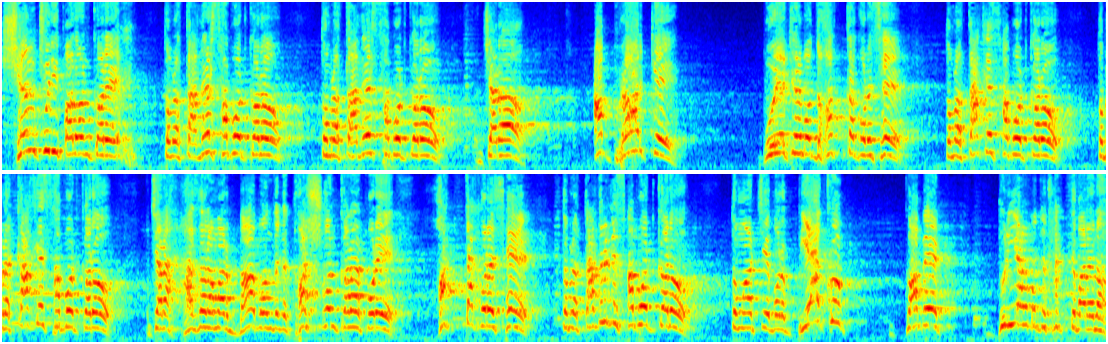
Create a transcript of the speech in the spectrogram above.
সেঞ্চুরি পালন করে, তোমরা তাদের সাপোর্ট করো। তোমরা তাদের সাপোর্ট করো। যারা আব্রারকে বুয়েটের মধ্যে হত্যা করেছে। তোমরা তাকে সাপোর্ট করো, তোমরা কাকে সাপোর্ট করো? যারা হাজার আমার মা বোনদেরকে ধর্ষণ করার পরে হত্যা করেছে, তোমরা তাদেরকে সাপোর্ট করো। তোমার চেয়ে বড় বিয়াকুব গবেট দুনিয়ার মধ্যে থাকতে পারে না।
